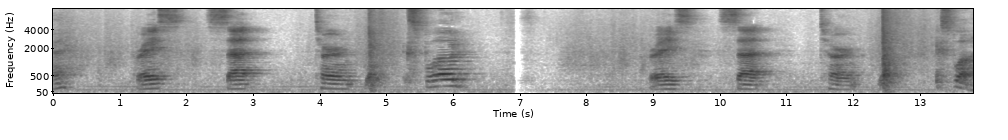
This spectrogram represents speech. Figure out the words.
Okay. Brace, set, turn, explode. Brace, set, turn, explode.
